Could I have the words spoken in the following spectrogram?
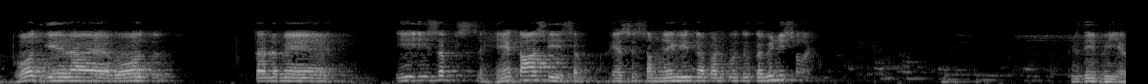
बहुत गहरा है बहुत तल में ये ये सब है कहाँ से ये सब? ऐसे समझेंगे तो अपन को तो कभी नहीं समझ प्रदीप भैया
